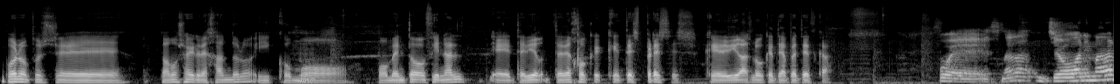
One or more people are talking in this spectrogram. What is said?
Bueno, pues eh, vamos a ir dejándolo y como momento final eh, te, digo- te dejo que, que te expreses, que digas lo que te apetezca. Pues nada, yo animar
